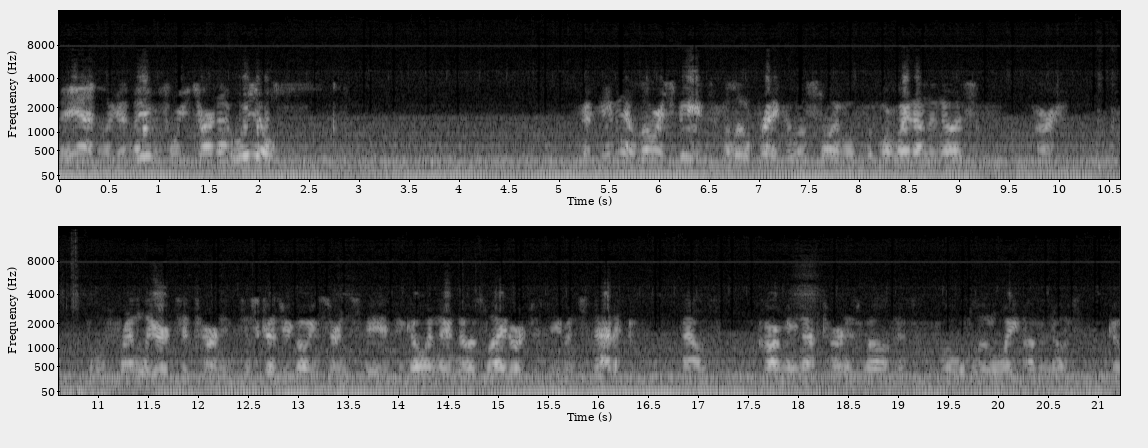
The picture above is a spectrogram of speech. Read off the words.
Then, look at me before you turn that wheel. Even at lower speeds, a little brake, a little slowing will put more weight on the nose, or a little friendlier to turning, just because you're going a certain speed. If you go in there nose light or just even static valves, the car may not turn as well as a little weight on the nose. Go.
